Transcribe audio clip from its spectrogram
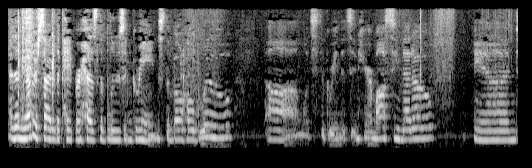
and then the other side of the paper has the blues and greens. The boho blue, um, what's the green that's in here? Mossy Meadow, and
